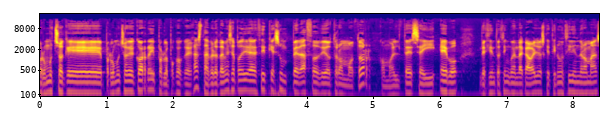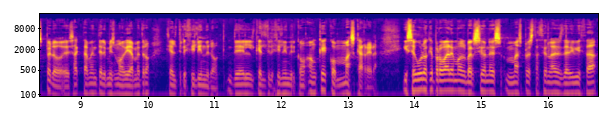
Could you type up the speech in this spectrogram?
por mucho que por lo mucho que corre y por lo poco que gasta, pero también se podría decir que es un pedazo de otro motor, como el TSI Evo de 150 caballos que tiene un cilindro más, pero exactamente el mismo diámetro que el tricilindro, del que el tricilíndrico, aunque con más carrera. Y seguro que probaremos versiones más prestacionales de Ibiza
